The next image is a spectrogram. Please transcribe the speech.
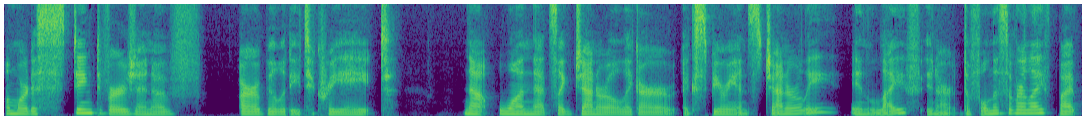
a more distinct version of our ability to create, not one that's like general, like our experience generally in life, in our the fullness of our life, but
